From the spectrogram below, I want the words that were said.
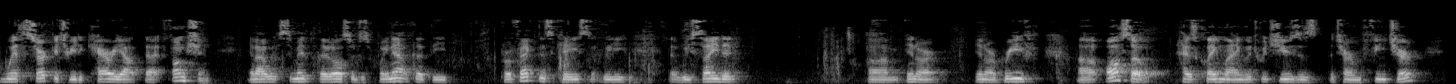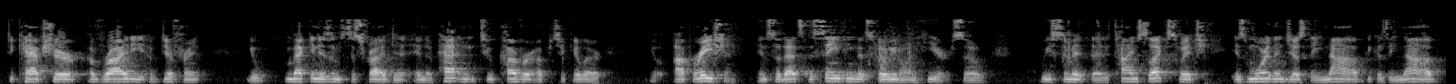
with circuitry to carry out that function. And I would submit that also just point out that the Profectus case that we cited um, in our brief uh, also has claim language which uses the term feature to capture a variety of different mechanisms described in a patent to cover a particular operation. And so that's the same thing that's going on here. So we submit that a time select switch is more than just a knob because a knob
